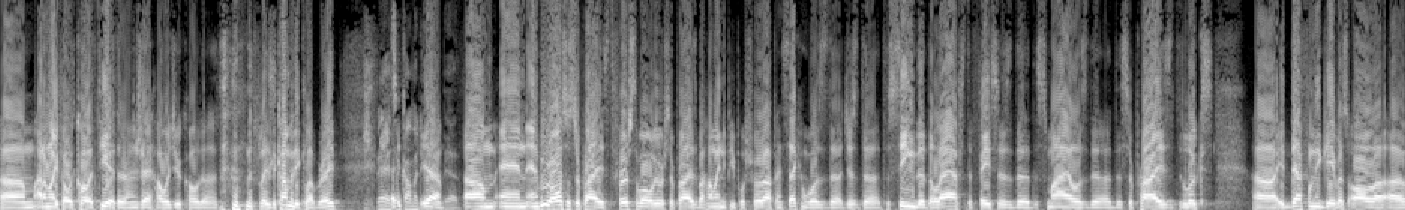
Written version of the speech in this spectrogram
um, I don't know if I would call it theater, Anže. How would you call the the place? The comedy club, right? Yeah, it's a comedy yeah. club. Yeah. Um, and and we were also surprised. First of all, we were surprised by how many people showed up, and second was the just the, the seeing the, the laughs, the faces, the the smiles, the the surprised looks. Uh, it definitely gave us all a, a,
